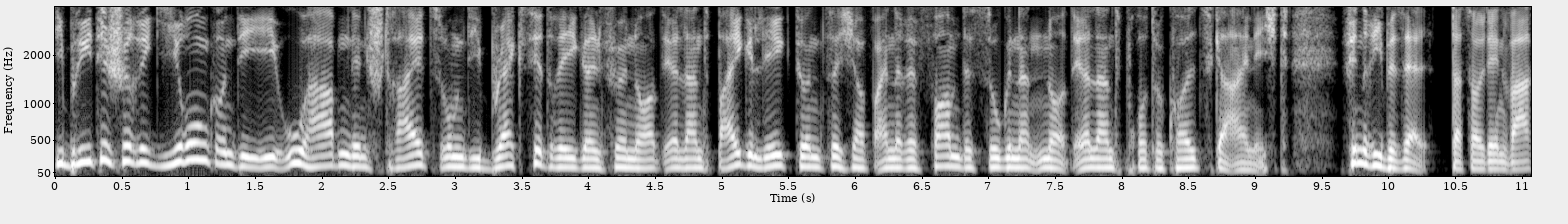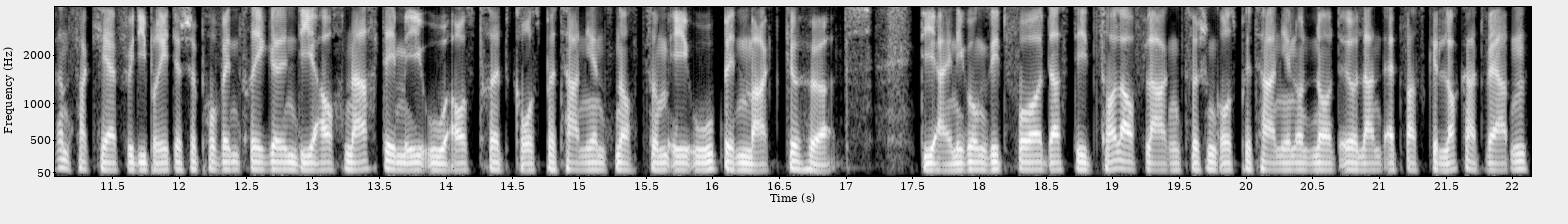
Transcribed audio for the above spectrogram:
Die britische Regierung und die EU haben den Streit um die Brexit-Regeln für Nordirland beigelegt und sich auf eine Reform des sogenannten Nordirland-Protokolls geeinigt. Finn Riebesell. Das soll den Warenverkehr für die britische Provinz regeln, die auch nach dem EU-Austritt Großbritanniens noch zum EU-Binnenmarkt gehört. Die Einigung sieht vor, dass die Zollauflagen zwischen Großbritannien und Nordirland etwas gelockert werden,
